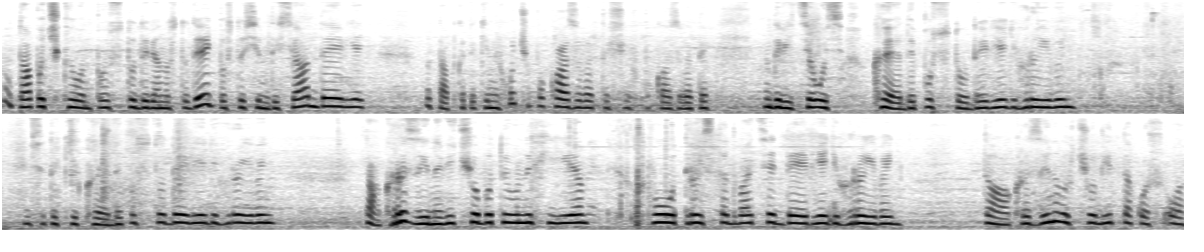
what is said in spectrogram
Ну, тапочки он по 199, по 179. Ну, тапки такі не хочу показувати, що їх показувати. Ну, Дивіться, ось кеди по 109 гривень. Ось такі кеди по 109 гривень. Так, резинові чоботи у них є по 329 гривень. Так, резинових чобіт також. О,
